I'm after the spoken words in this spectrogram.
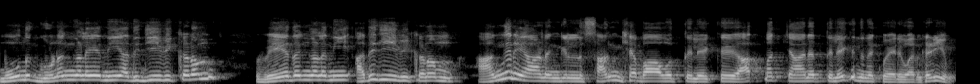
മൂന്ന് ഗുണങ്ങളെ നീ അതിജീവിക്കണം വേദങ്ങളെ നീ അതിജീവിക്കണം. അങ്ങനെയാണെങ്കിൽ സംഖ്യഭാവത്തിലേക്ക് ആത്മജ്ഞാനത്തിലേക്ക് നിനക്ക് വരുവാൻ കഴിയും.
